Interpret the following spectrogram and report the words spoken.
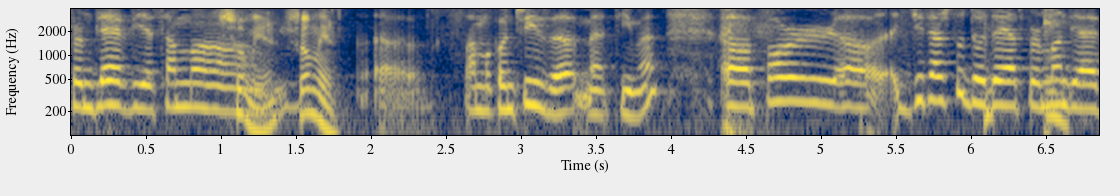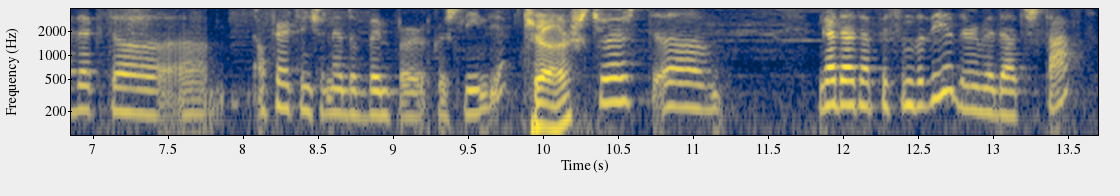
përmbledhje sa më Shumë mirë, shumë mirë. Uh, sa më koncize me thënë. Uh, por uh, gjithashtu do doja të përmendja edhe këtë uh, ofertën që ne do bëjmë për Krishtlindje. Që është? Që është uh, nga data 15 deri me datë 7.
